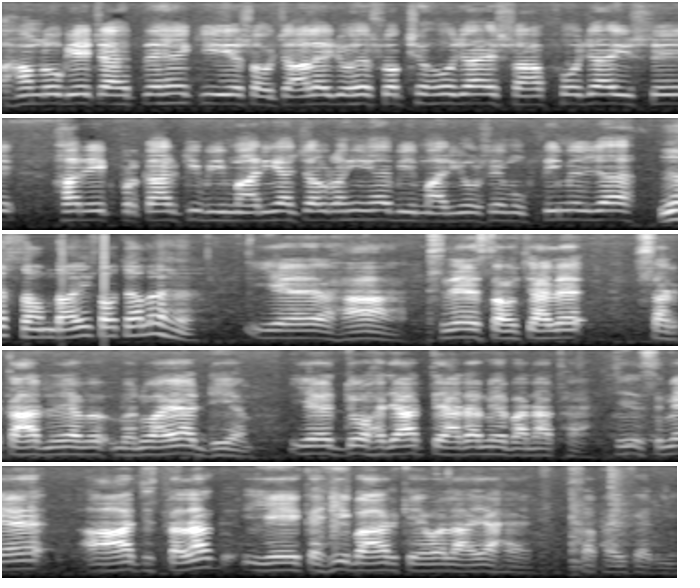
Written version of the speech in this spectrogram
हम लोग ये चाहते हैं कि ये शौचालय जो है स्वच्छ हो जाए साफ़ हो जाए। इससे हर एक प्रकार की बीमारियाँ चल रही हैं बीमारियों से मुक्ति मिल जाए। ये सामुदायिक शौचालय है? ये हाँ इसने शौचालय सरकार ने बनवाया डीएम। ये 2013 में बना था। जिसमें आज तक ये एक ही बार केवल आया है सफ़ाई कर्मी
